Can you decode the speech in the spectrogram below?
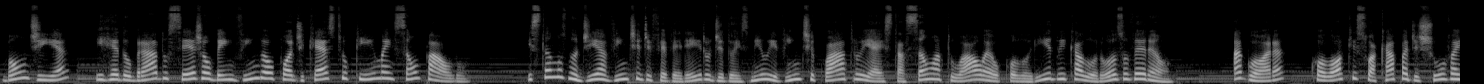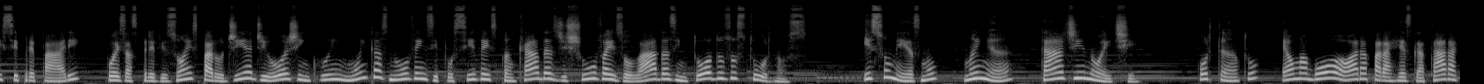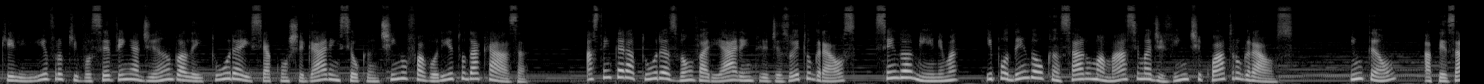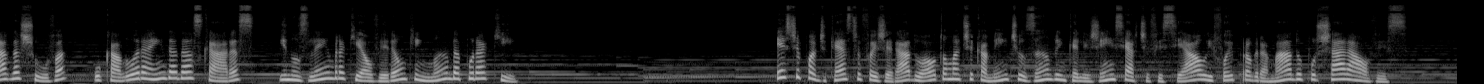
Bom dia, e redobrado seja o bem-vindo ao podcast O Clima em São Paulo. Estamos no dia 20 de fevereiro de 2024 e a estação atual é o colorido e caloroso verão. Agora, coloque sua capa de chuva e se prepare, pois as previsões para o dia de hoje incluem muitas nuvens e possíveis pancadas de chuva isoladas em todos os turnos. Isso mesmo, manhã, tarde e noite. Portanto, é uma boa hora para resgatar aquele livro que você vem adiando a leitura e se aconchegar em seu cantinho favorito da casa. As temperaturas vão variar entre 18 graus, sendo a mínima, e podendo alcançar uma máxima de 24 graus. Então, apesar da chuva, o calor ainda dá as caras, e nos lembra que é o verão quem manda por aqui. Este podcast foi gerado automaticamente usando inteligência artificial e foi programado por Char Alves.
